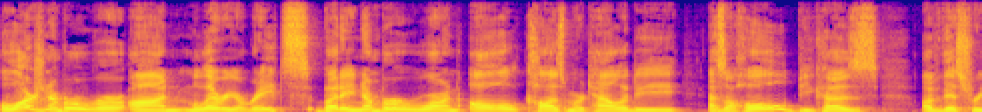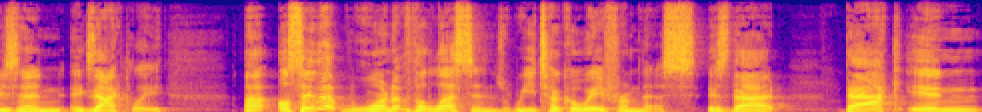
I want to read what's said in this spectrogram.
a large number were on malaria rates, but a number were on all cause mortality as a whole because of this reason exactly. Uh, I'll say that one of the lessons we took away from this is that back in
